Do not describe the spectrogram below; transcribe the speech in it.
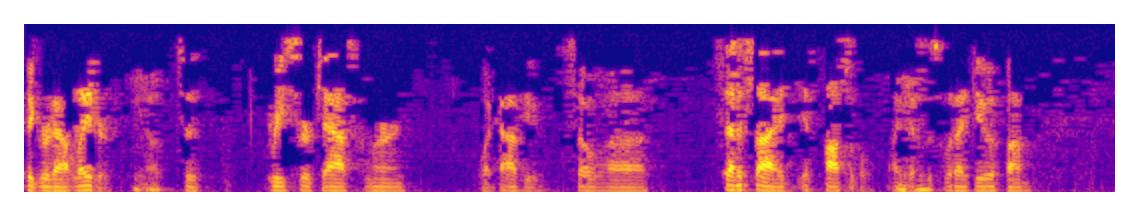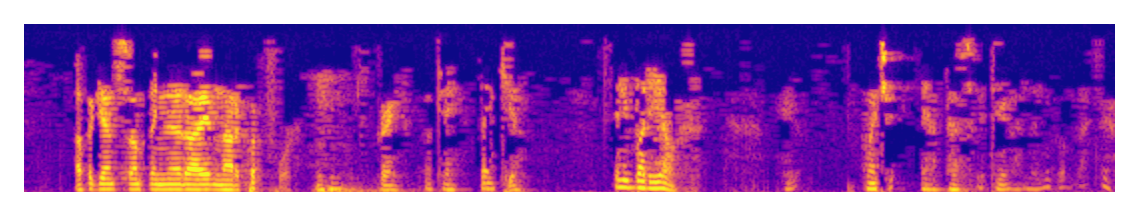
figure it out later. You know, mm-hmm. to research, ask, learn, what have you. So uh, set aside if possible. I mm-hmm. guess is what I do if I'm up against something that I am not equipped for. Mm-hmm. Great. Okay. Thank you. Anybody else? Why don't you, yeah, pass it to you, and then we'll go back there.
